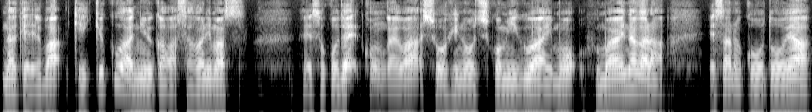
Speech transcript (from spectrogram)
なければ結局は入荷は下がります。えそこで今回は消費の落ち込み具合も踏まえながら餌の高騰や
